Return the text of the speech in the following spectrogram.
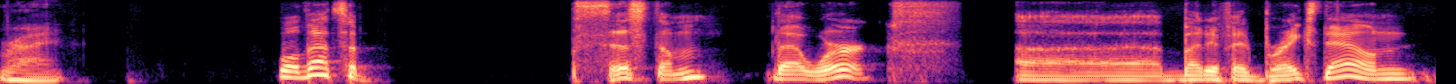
Right. Well, that's a system that works. Uh, but if it breaks down,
